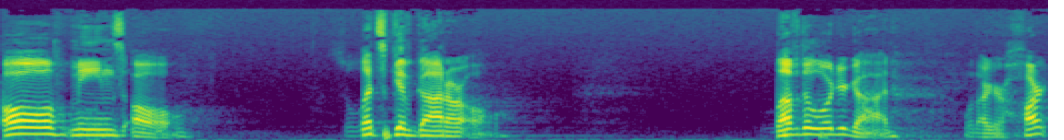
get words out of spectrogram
All means all. So let's give God our all. Love the Lord your God with all your heart,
